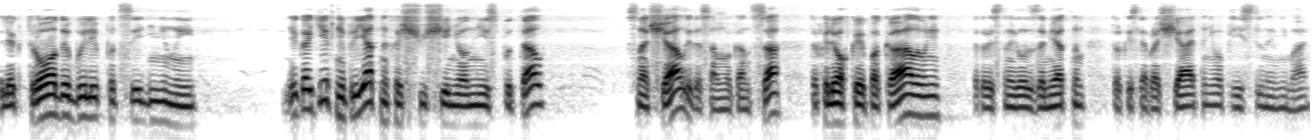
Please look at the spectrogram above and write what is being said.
Электроды были подсоединены. Никаких неприятных ощущений он не испытал. Сначала и до самого конца только легкое покалывание, которое становилось заметным, только если обращать на него пристальное внимание.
